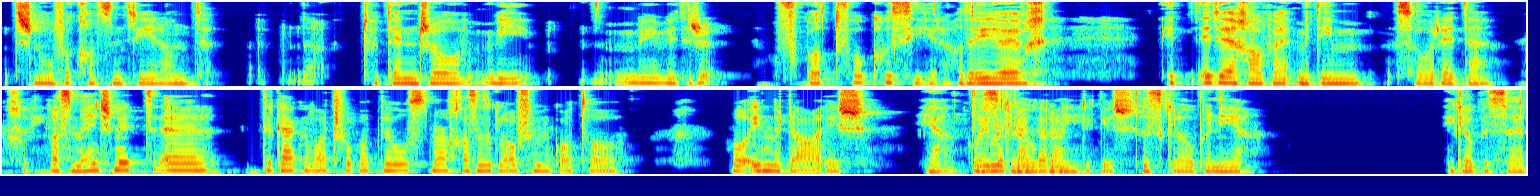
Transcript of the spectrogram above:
das Schnaufen konzentrieren und äh, tu dann schon wie, mich wieder auf Gott fokussieren. Oder ich will einfach, ich, ich auch mit ihm so reden. Was meinst du mit äh, der Gegenwart von Gott bewusst machen? Also du glaubst an einen Gott, der immer da ist, Ja, das glaube ich. ist. Das glaube ich, ja. ich glaube, dass er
